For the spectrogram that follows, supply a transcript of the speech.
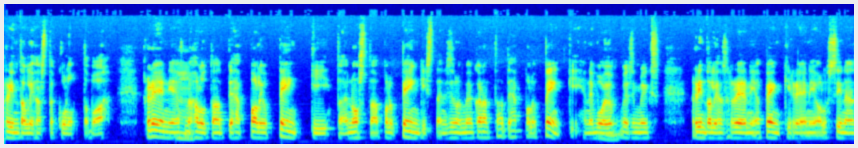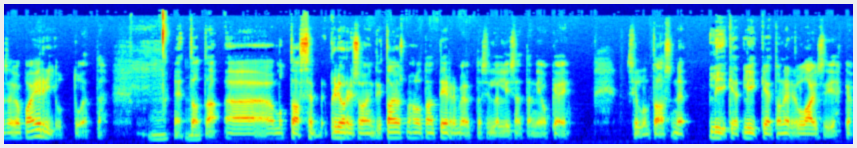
rintalihasta kuluttavaa reeniä. Mm. Jos me mm. halutaan tehdä paljon penkkiä tai nostaa paljon penkistä, niin silloin meidän kannattaa tehdä paljon penkkiä. Ja ne voi mm. esimerkiksi rintalihasreeni ja penkkireeni olla sinänsä jopa eri juttu. Että, mm. et, mm. Tota, ää, mutta taas se priorisointi, tai jos me halutaan terveyttä sille lisätä, niin okei, silloin taas ne liike, liikkeet on erilaisia. Ehkä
